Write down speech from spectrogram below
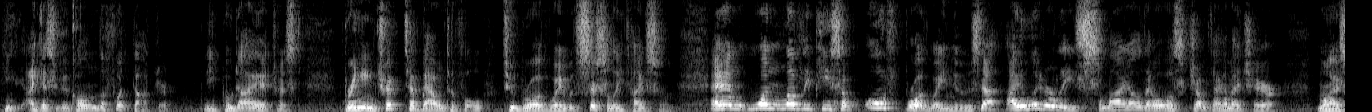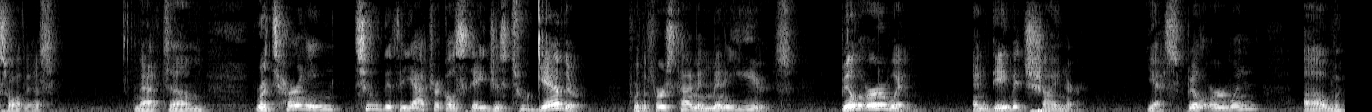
he, I guess you could call him the foot doctor, the podiatrist bringing Trip to Bountiful to Broadway with Cicely Tyson. And one lovely piece of off Broadway news that I literally smiled and almost jumped out of my chair when I saw this. That um, returning to the theatrical stages together for the first time in many years, Bill Irwin and David Shiner. Yes, Bill Irwin of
